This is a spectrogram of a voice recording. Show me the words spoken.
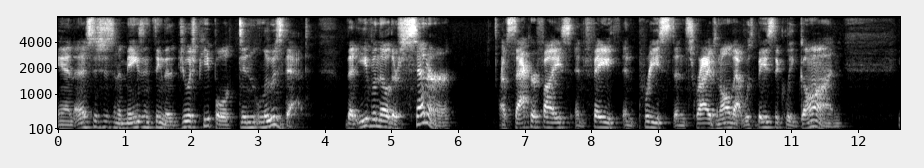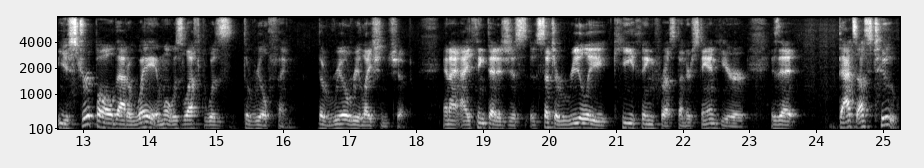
And it's just an amazing thing that the Jewish people didn't lose that that even though their center of sacrifice and faith and priests and scribes and all that was basically gone, you strip all that away, and what was left was the real thing, the real relationship. And I, I think that is just such a really key thing for us to understand here is that that's us too.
